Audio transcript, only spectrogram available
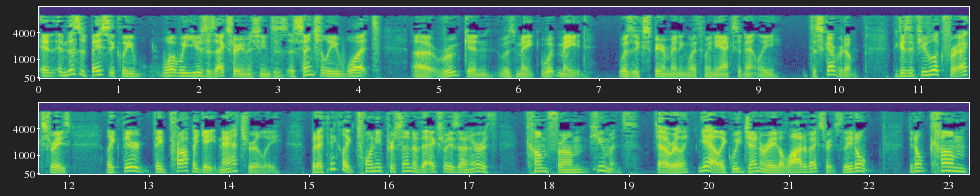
and, and this is basically what we use as X-ray machines is essentially what uh, Röntgen was make what made was experimenting with when he accidentally discovered them. Because if you look for X-rays, like they're they propagate naturally, but I think like twenty percent of the X-rays on Earth come from humans. Oh, really? Yeah, like we generate a lot of X-rays. They don't, they don't come,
